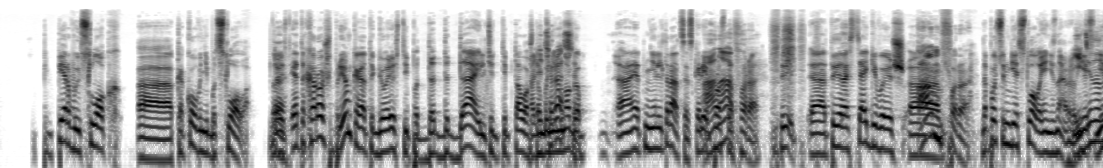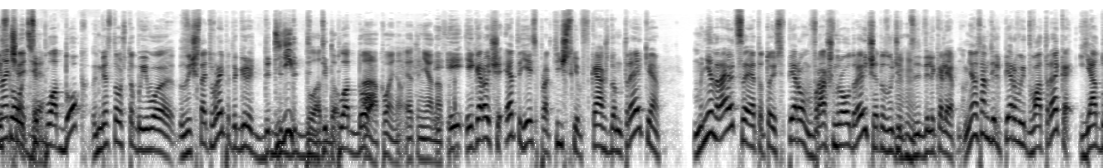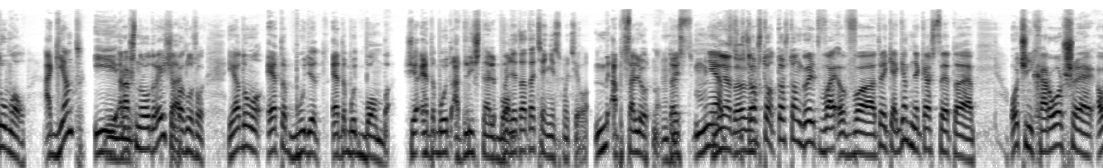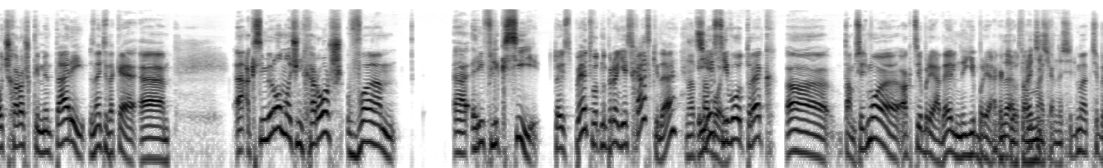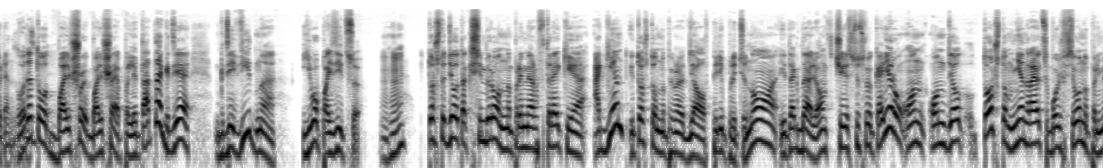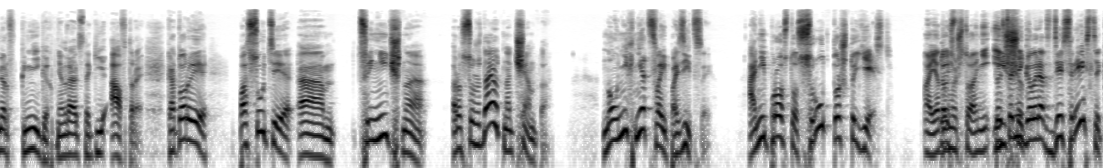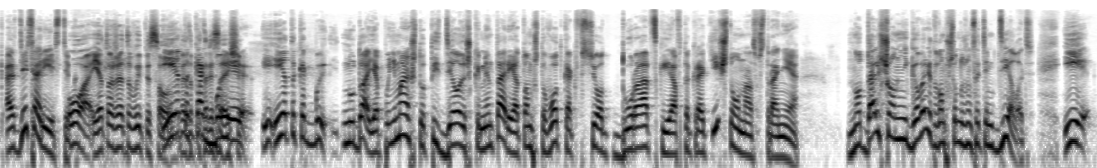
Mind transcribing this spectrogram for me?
первый слог а, какого-нибудь слова. Да. То есть это хороший прием, когда ты говоришь типа да-да-да или что-то типа того, чтобы Аллитерация? немного... А, это не литерация, скорее просто Анафора. ты, э, ты растягиваешь... а, Амфора. Допустим, есть слово, я не знаю, есть, есть слово диплодок, вместо того, чтобы его зачитать в рэпе, ты говоришь Диплодок. А, понял, это не И, анафора. и- и, короче, это есть практически в каждом треке. Мне нравится это, то есть в первом, в Russian Road Rage это звучит великолепно. Мне на самом деле первые два трека, я думал, агент и Мгм. Russian Road Rage я Так. послушал, я думал, это будет, это будет бомба. Это будет отличный альбом. Политота тебя не смутила. Абсолютно. То есть мне Меня то, тоже. что, то, что он говорит в, в треке «Агент», мне кажется, это очень хорошее, очень хороший комментарий. Знаете, такая... э, э, Оксимирон очень хорош в э, рефлексии. То есть, понимаете, вот, например, есть Хаски, да? Над и есть собой. его трек, э, там, 7 октября, да, или ноября, как Да, его там нахер. отвратительно. 7 октября Вот называется. это вот большой, большая политота, где, где видно его позицию. Мгм. То, что делает Оксимирон, например, в треке «Агент», и то, что он, например, делал в «Переплетено» и так далее, он через всю свою карьеру, он, он делал то, что мне нравится больше всего, например, в книгах. Мне нравятся такие авторы, которые, по сути, эм, цинично рассуждают над чем-то, но у них нет своей позиции. Они просто срут то, что есть. А я То думаю, есть- что они То есть ищут... они говорят, здесь рестик, а здесь арестик. О, я тоже это выписал. И это, как потрясающе. бы, и, и это как бы, ну да, я понимаю, что ты делаешь комментарий о том, что вот как все дурацко и автократично у нас в стране, но дальше он не говорит о том, что нужно с этим делать. И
